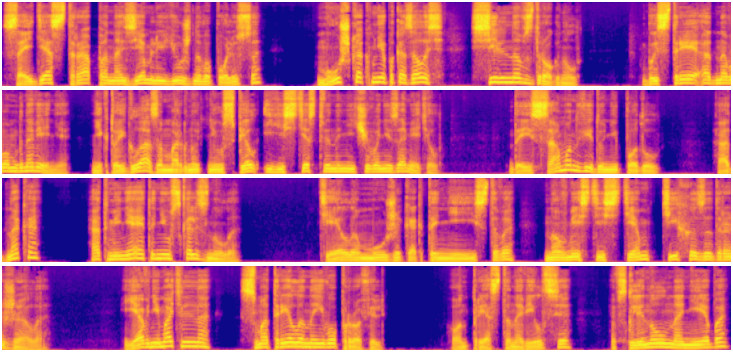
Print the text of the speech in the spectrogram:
Сойдя с трапа на землю Южного полюса, муж, как мне показалось, сильно вздрогнул. Быстрее одного мгновения. Никто и глазом моргнуть не успел и, естественно, ничего не заметил. Да и сам он виду не подал. Однако от меня это не ускользнуло. Тело мужа как-то неистово, но вместе с тем тихо задрожало. Я внимательно смотрела на его профиль. Он приостановился, взглянул на небо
